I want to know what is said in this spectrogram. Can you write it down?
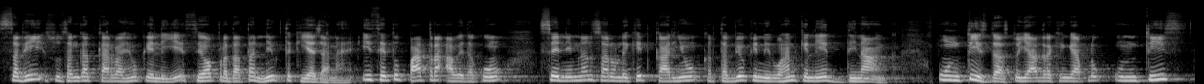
सभी सुसंगत कार्यवाहियों के लिए सेवा प्रदाता नियुक्त किया जाना है। इस हेतु पात्र आवेदकों से निम्नानुसार उल्लिखित कार्यों, कर्तव्यों के निर्वहन के लिए दिनांक उनतीस दस तो याद रखेंगे आप लोग, उनतीस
